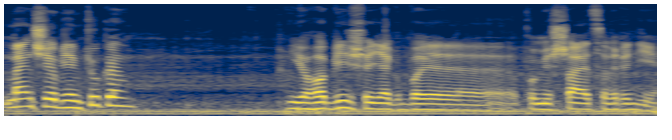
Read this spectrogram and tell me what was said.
менший об'єм тюка, його більше якби поміщається в ряді.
